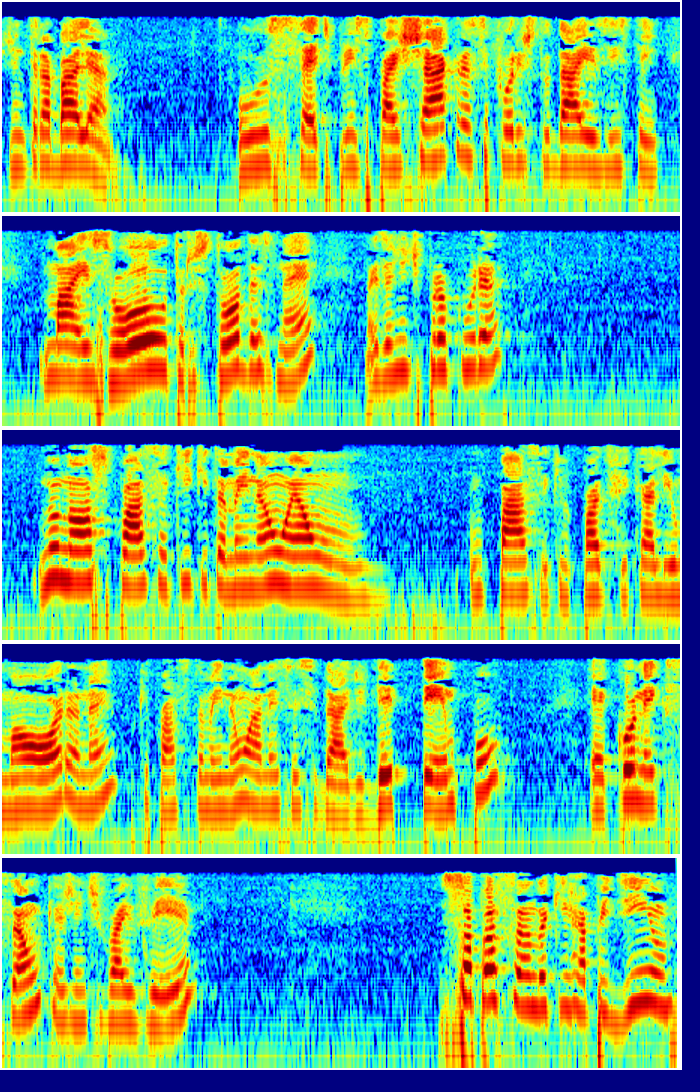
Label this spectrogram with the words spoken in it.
A gente trabalha os sete principais chakras, se for estudar existem mais outros, todas, né? Mas a gente procura no nosso passe aqui, que também não é um, um passe que pode ficar ali uma hora, né? Porque passe também não há necessidade de tempo, é conexão que a gente vai ver. Só passando aqui rapidinho,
